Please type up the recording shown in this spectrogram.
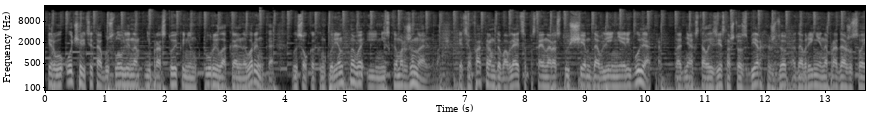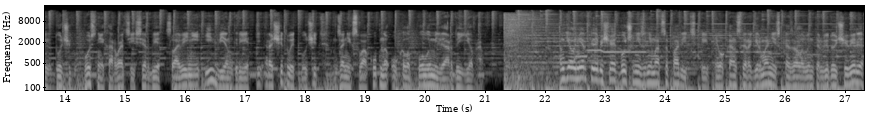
в первую очередь это обусловлено непростой конъюнктурой локального рынка, высококонкурентного и низкомаржинального. К этим факторам добавляется постоянно растущее давление регулятора. На днях стало известно, что Сбер ждет одобрения на продажу своих дочек в Боснии, Хорватии, Сербии, Словении и Венгрии и рассчитывает получить за них совокупно около полумиллиарда евро. Ангела Меркель обещает больше не заниматься политикой. Его канцлера Германии сказала в интервью Deutsche Welle,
